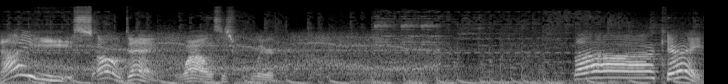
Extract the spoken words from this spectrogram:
Nice! Oh dang! Wow, this is weird. Okay.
